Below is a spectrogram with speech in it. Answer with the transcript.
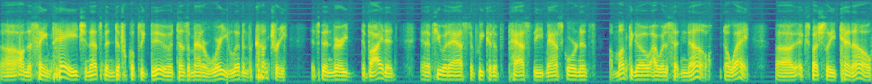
uh, on the same page, and that's been difficult to do. It doesn't matter where you live in the country; it's been very divided. And if you had asked if we could have passed the mask ordinance a month ago, I would have said no, no way. Uh, especially 10-0,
